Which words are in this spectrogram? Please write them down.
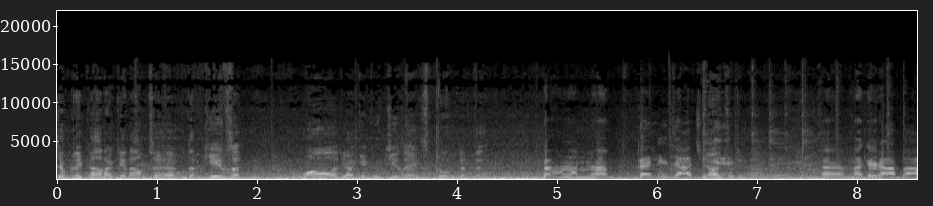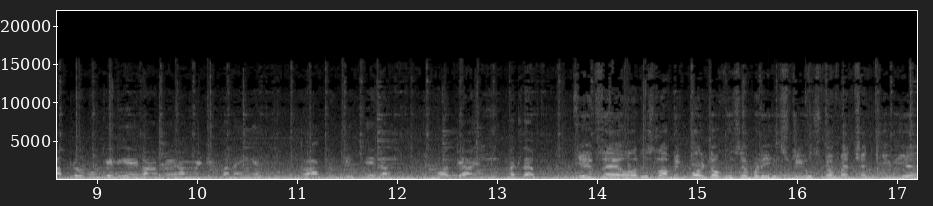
जबले कारा के नाम से है उधर केव्स है। तो वहाँ जाके कुछ चीज़ें एक्सप्लोर करते हैं। पहले जा चुके जा हैं। चुके हैं। मगर अब आप लोगों के लिए वहाँ पे हम वीडियो बनाएँगे तो आप लोग देखिएगा। बहुत प्यारी मतलब केव्स है और इस्लामिक पॉइंट ऑफ़ व्यू से बड़ी हिस्ट्री उसमें मेंशन की हुई है।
